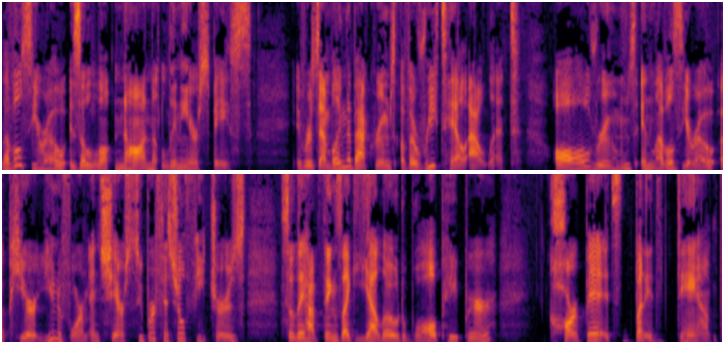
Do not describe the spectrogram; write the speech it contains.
Level 0 is a lo- non-linear space resembling the back rooms of a retail outlet. All rooms in level zero appear uniform and share superficial features. So they have things like yellowed wallpaper, carpet, it's but it's damp.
